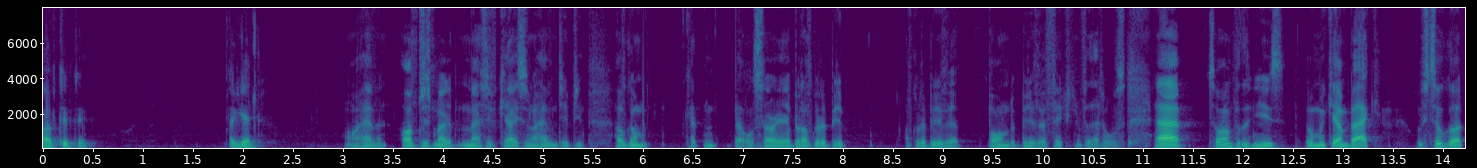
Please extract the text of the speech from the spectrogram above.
I've tipped him. Again. I haven't. I've just made a massive case and I haven't tipped him. I've gone with Captain Belisario, but I've got a bit of I've got a bit of a bond, a bit of affection for that horse. Uh, time for the news. When we come back, we've still got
